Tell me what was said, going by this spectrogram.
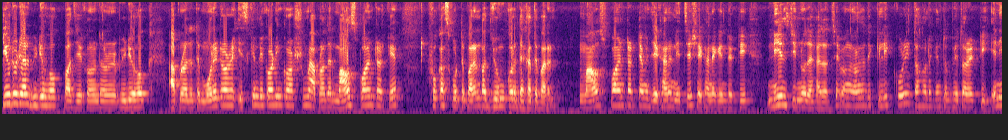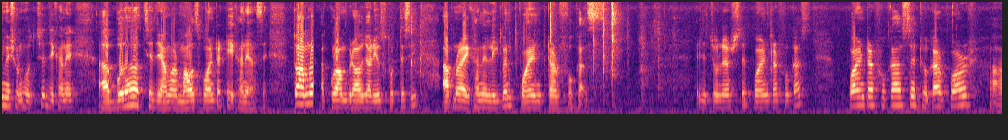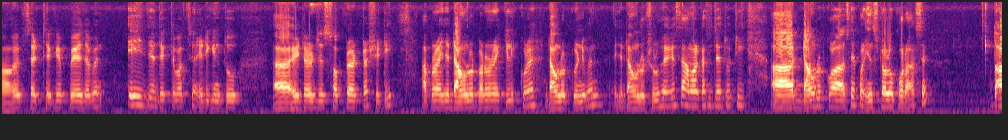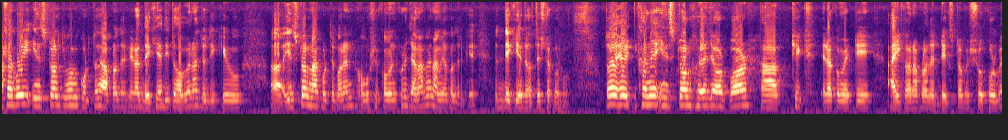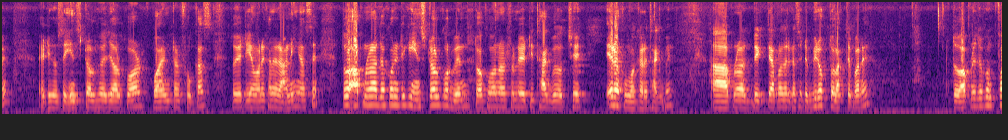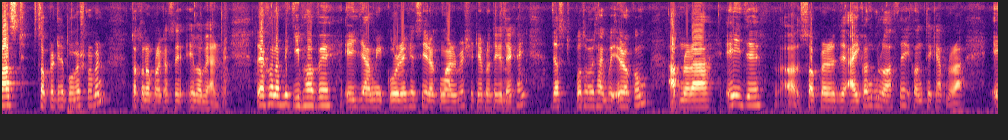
Tutorial video হোক বা যে কোনো ধরনের ভিডিও হোক, আপনারা যাতে মনিটরের স্ক্রিন রেকর্ডিং করার সময় আপনাদের মাউস পয়েন্টারকে ফোকাস করতে পারেন বা জুম করে দেখাতে পারেন। মাউস পয়েন্টারটি আমি যেখানে নিচ্ছি, সেখানে কিন্তু একটি নীল চিহ্ন দেখা যাচ্ছে এবং আমি যদি ক্লিক করি, তাহলে কিন্তু ভেতরে একটি অ্যানিমেশন হচ্ছে যেখানে বোঝা যাচ্ছে যে আমার মাউস পয়েন্টারটি এখানে আছে। তো আমরা ক্রম ব্রাউজার ইউজ করতেছি। আপনারা এখানে লিখবেন পয়েন্টার ফোকাস এই যে চলে আসছে পয়েন্টার ফোকাস পয়েন্টার ফোকাসে ঢোকার পর ওয়েবসাইট থেকে পেয়ে যাবেন। এই যে দেখতে পাচ্ছেন, এটি কিন্তু এটার যে সফটওয়্যারটা, সেটি আপনারা এই যে ডাউনলোড বাটনে ক্লিক করে ডাউনলোড করে নেবেন। এই যে ডাউনলোড শুরু হয়ে গেছে। আমার কাছে যেহেতু এটি ডাউনলোড করা আছে, এরপর ইনস্টলও করা আছে। তো আশা করি ইনস্টল কীভাবে করতে হয় আপনাদেরকে এটা দেখিয়ে দিতে হবে না। যদি কেউ ইনস্টল না করতে পারেন, অবশ্যই কমেন্ট করে জানাবেন। আমি আপনাদেরকে দেখিয়ে দেওয়ার চেষ্টা করব। তো এখানে ইনস্টল হয়ে যাওয়ার পর ঠিক এরকম একটি আইকন আপনাদের ডেস্কটপে শো করবে। এটি হচ্ছে ইনস্টল হয়ে যাওয়ার পর পয়েন্টার ফোকাস তো এটি আমার এখানে রানিং আছে। তো আপনারা যখন এটিকে ইনস্টল করবেন, তখন আসলে এটি থাকবে হচ্ছে এরকম আকারে থাকবে। আপনারা দেখতে, আপনাদের কাছে এটা বিরক্ত লাগতে পারে। তো আপনি যখন ফার্স্ট সফটওয়্যারটিতে প্রবেশ করবেন তখন আপনার কাছে এভাবে আসবে। তো এখন আপনি কীভাবে এই যে আমি করে রেখেছি এরকম আসবে সেটি আপনাদেরকে দেখাই। জাস্ট প্রথমে থাকবে এরকম। আপনারা এই যে সফটওয়্যারের যে আইকনগুলো আছে, এখান থেকে আপনারা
